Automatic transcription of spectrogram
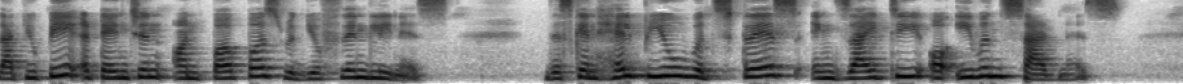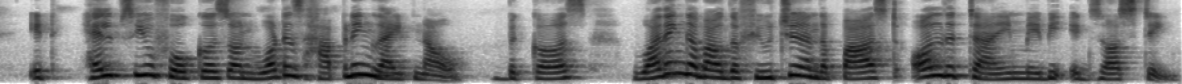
that you pay attention on purpose with your friendliness. This can help you with stress, anxiety, or even sadness. It helps you focus on what is happening right now because worrying about the future and the past all the time may be exhausting.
